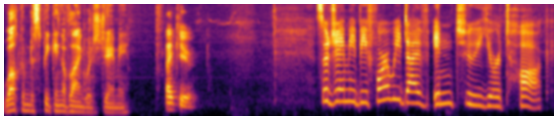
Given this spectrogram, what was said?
Welcome to Speaking of Language, Jamie. Thank you. So, Jamie, before we dive into your talk,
